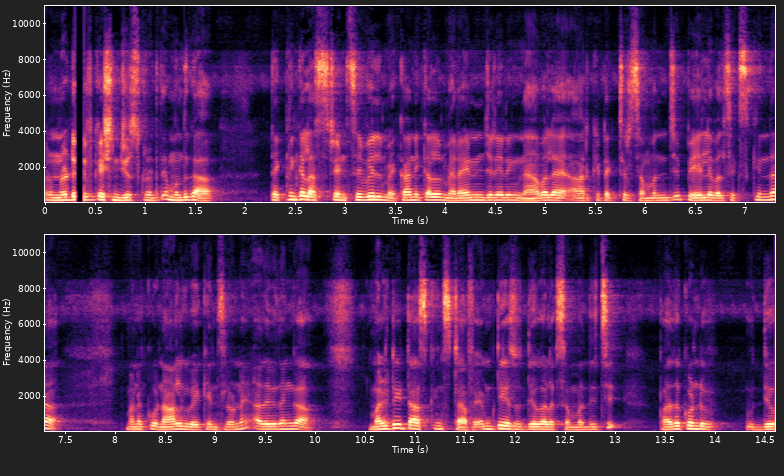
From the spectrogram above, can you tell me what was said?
మనం నోటిఫికేషన్ చూసుకున్నట్లయితే ముందుగా technical assistant civil mechanical marine engineering naval architecture సంబంధించి పే లెవెల్ సిక్స్ కింద మనకు నాలుగు వేకెన్సీలు ఉన్నాయి. అదేవిధంగా మల్టీ టాస్కింగ్ స్టాఫ్ ఎంటీఎస్ ఉద్యోగాలకు సంబంధించి పదకొండు ఉద్యో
